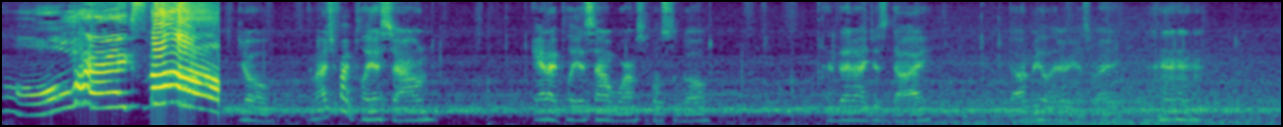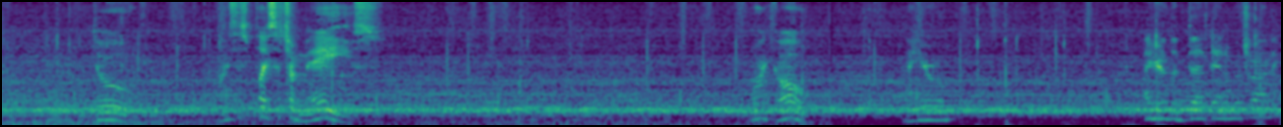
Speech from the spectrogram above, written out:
Oh, Hank, stop! Yo, imagine if I play a sound and I play a sound where I'm supposed to go, and then I just die. That would be hilarious, right? Dude, why is this place such a maze? Where do I go? I hear him. I hear the dead animatronic.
